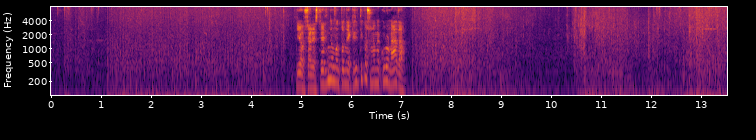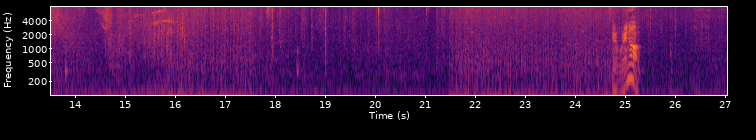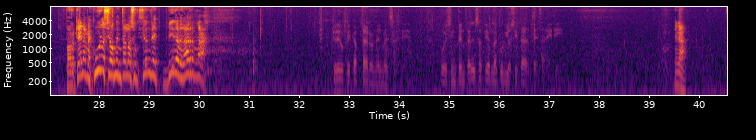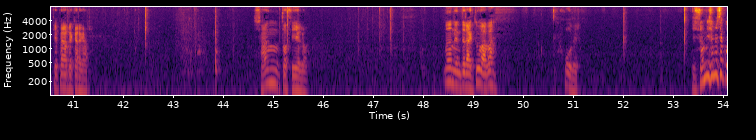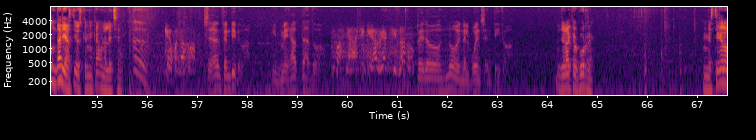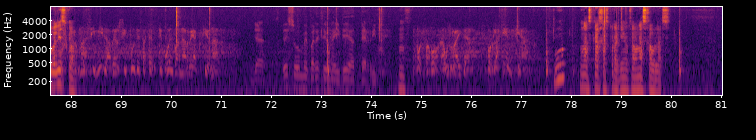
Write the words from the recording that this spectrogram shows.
Tío, o sea, le estoy haciendo un montón de críticos y no me curo nada. Pero bueno. ¿Por qué no me curo si aumenta la succión de vida del arma? Creo que captaron el mensaje. Pues intentaré saciar la curiosidad de Zaedi. Mira. Que para recargar. Santo cielo. ¿Dónde interactúa, va? Joder. Y son misiones secundarias, tío. Es que me cago en la leche. Se ha encendido. Y me ha dado. Vaya, así que ha reaccionado. Pero no en el buen sentido. ¿Y ahora qué ocurre? Investiga el obelisco. Más y mira a ver si puedes hacer que vuelvan a reaccionar. Ya, eso me parece una idea terrible. Por favor, Outrider, por la ciencia. Uh, unas cajas por aquí, o sea, unas jaulas.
